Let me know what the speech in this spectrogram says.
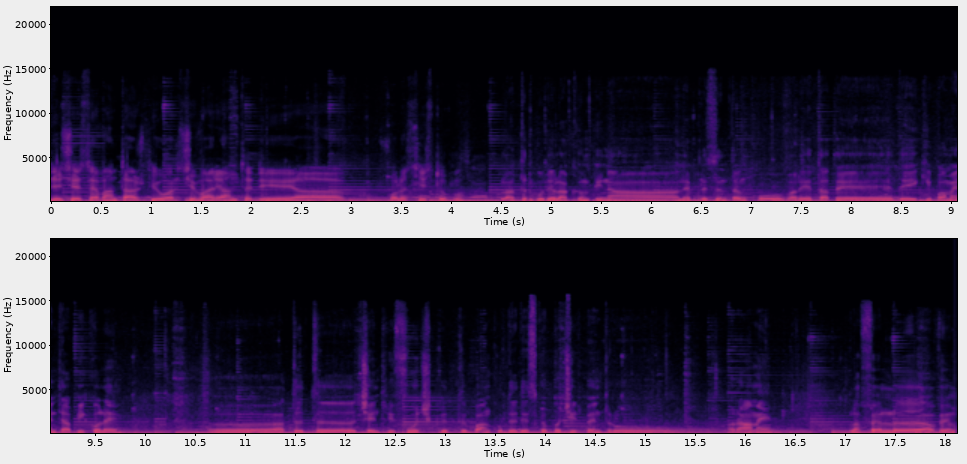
Deci este avantaj pe orice variantă de a folosi stupul. La Târgu de la Câmpina ne prezentăm cu o varietate de echipamente apicole, uh, atât uh, centrifugi cât bancuri de descăpăcit pentru rame. La fel uh, avem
